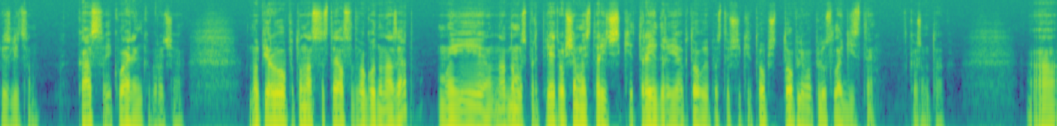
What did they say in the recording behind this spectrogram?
физлицам, касса, эквайринг и прочее. Но первый опыт у нас состоялся два года назад. Мы на одном из предприятий, вообще мы исторические трейдеры и оптовые поставщики топ, топлива плюс логисты, скажем так. А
